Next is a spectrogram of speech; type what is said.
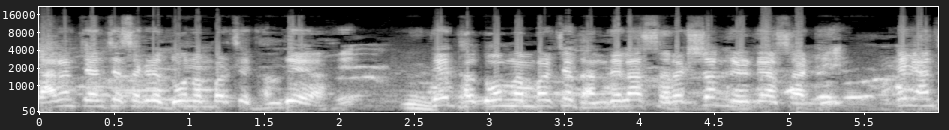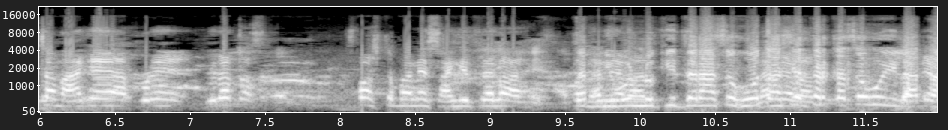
कारण त्यांचे सगळे दोन नंबरचे धंदे आहे. ते दोन नंबरच्या धंद्याला संरक्षण देण्यासाठी हे यांच्या मागे पुढे फिरत असतं. स्पष्टपणे सांगितलेलं आहे. तर. निवडणुकीत जर असं होत असेल तर कसं होईल? आता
